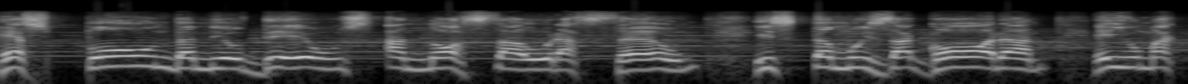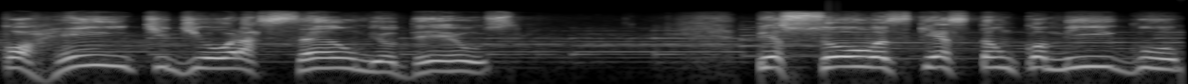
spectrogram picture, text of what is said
Responda, meu Deus, a nossa oração. Estamos agora em uma corrente de oração, meu Deus pessoas que estão comigo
